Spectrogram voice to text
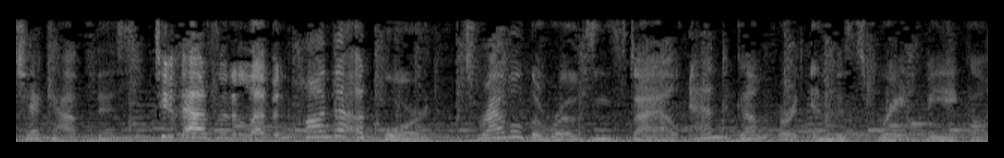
Check out this 2011 Honda Accord. Travel the roads in style and comfort in this great vehicle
